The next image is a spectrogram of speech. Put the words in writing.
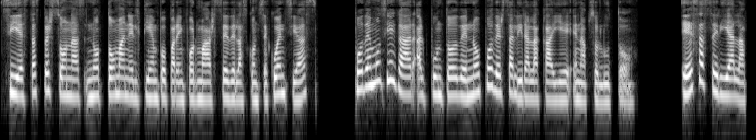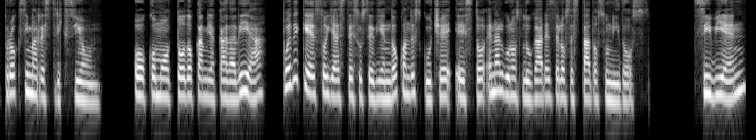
Si estas personas no toman el tiempo para informarse de las consecuencias, podemos llegar al punto de no poder salir a la calle en absoluto. Esa sería la próxima restricción. O como todo cambia cada día, puede que eso ya esté sucediendo cuando escuche esto en algunos lugares de los Estados Unidos. Si bien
